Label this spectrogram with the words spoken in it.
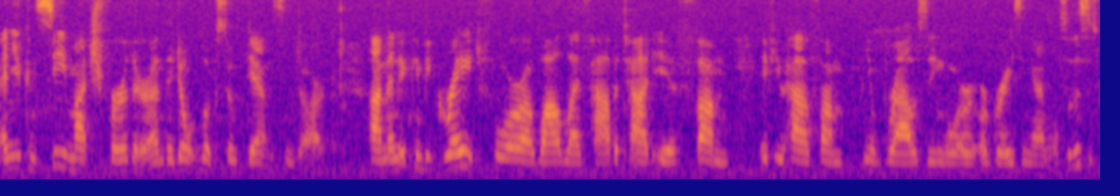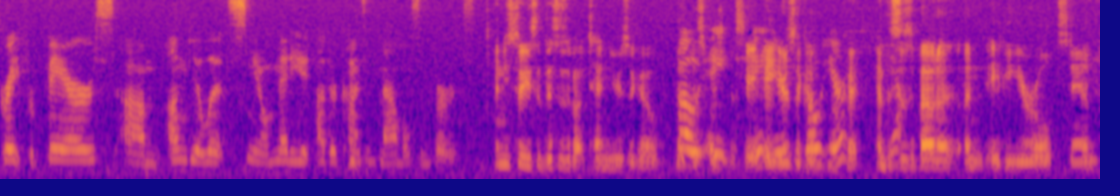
and you can see much further and they don't look so dense and dark. Um, and it can be great for a wildlife habitat if um, if you have um, you know browsing or, or grazing animals. So this is great for bears, um, ungulates, you know many other kinds of mammals and birds. And you say you said this is about ten years ago. About was, eight, eight, eight, years, ago, ago, here. Okay, and this yeah. is about a, an eighty-year-old stand.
